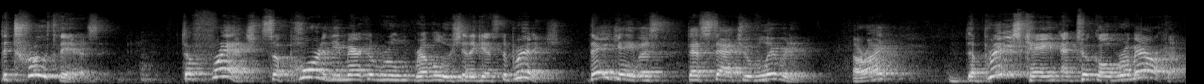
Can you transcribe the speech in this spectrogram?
The truth is, the French supported the American Revolution against the British. They gave us that Statue of Liberty, all right? The British came and took over America,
